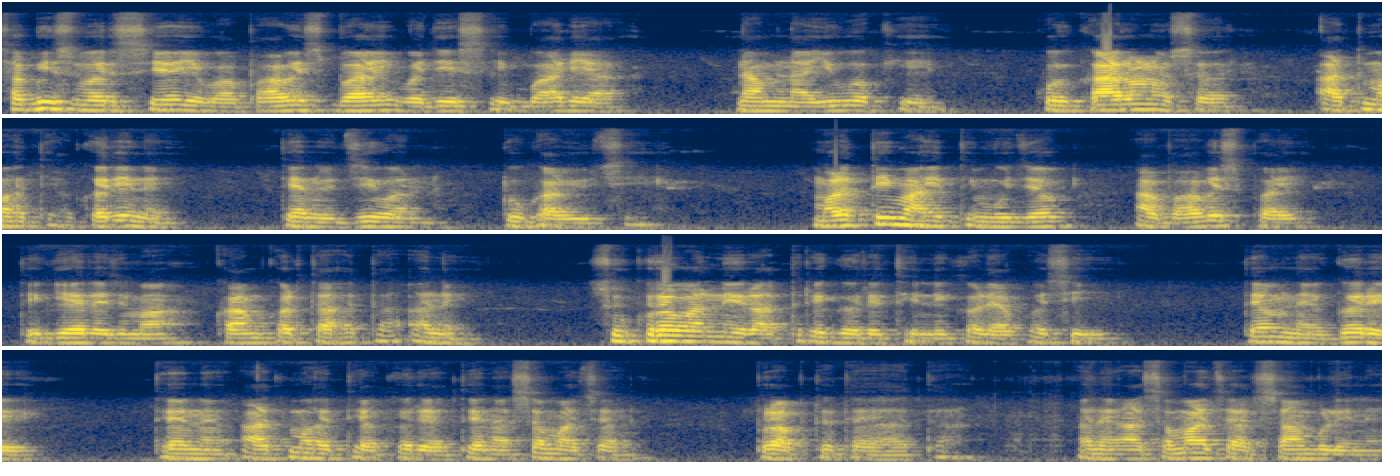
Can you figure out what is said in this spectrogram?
છવ્વીસ વર્ષીય એવા ભાવેશભાઈ વજેસિંહ બારિયા નામના યુવકે કોઈ કારણોસર આત્મહત્યા કરીને તેનું જીવન ટૂંકાવ્યું છે. મળતી માહિતી મુજબ આ ભાવેશભાઈ તે ગેરેજમાં કામ કરતા હતા અને શુક્રવારની રાત્રે ઘરેથી નીકળ્યા પછી તેમને ઘરે તેને આત્મહત્યા કર્યા તેના સમાચાર પ્રાપ્ત થયા હતા અને આ સમાચાર સાંભળીને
